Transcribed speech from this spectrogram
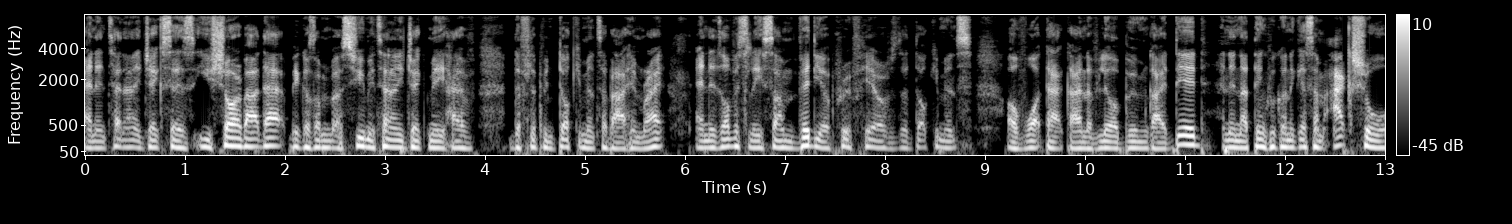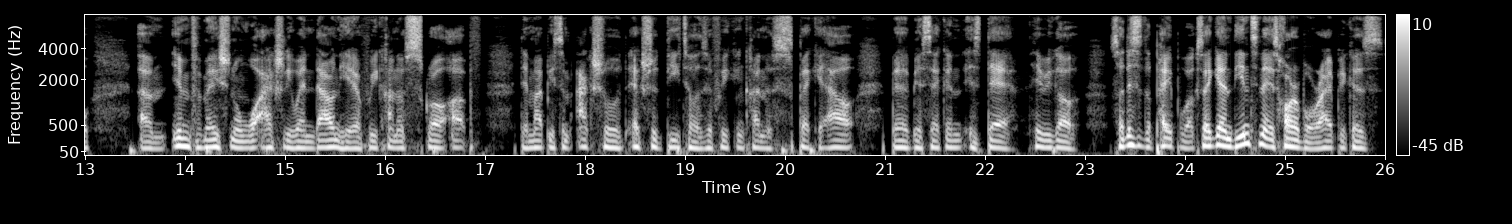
And then 1090 Jake says, "You sure about that?" Because I'm assuming 1090 Jake may have the flipping documents about him, right? And there's obviously some video proof here of the documents of what that kind of Lil Boom guy did. And then I think we're going to get some actual um, information on what actually went down here. If we kind of scroll up, there might be some actual extra details if we can kind of spec it out. Bear with me a second. It's there. Here we go. So this is the paperwork. So again, the internet is horrible, right? Because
